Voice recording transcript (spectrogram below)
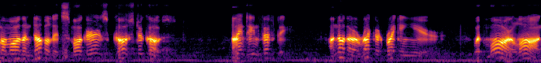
Fatima more than doubled its smokers coast to coast. 1950. Another record breaking year, with more long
